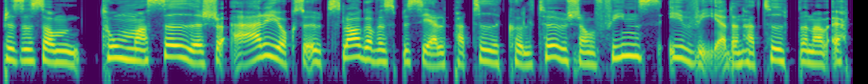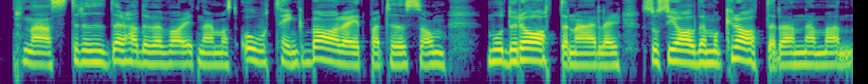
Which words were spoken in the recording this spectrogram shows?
precis som Thomas säger så är det ju också utslag av en speciell partikultur som finns i V. Den här typen av öppna strider hade väl varit närmast otänkbara i ett parti som Moderaterna eller Socialdemokraterna, när man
